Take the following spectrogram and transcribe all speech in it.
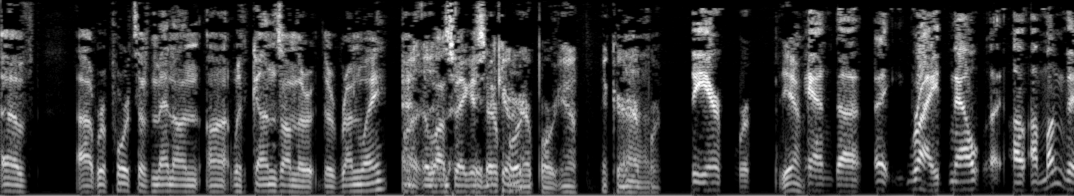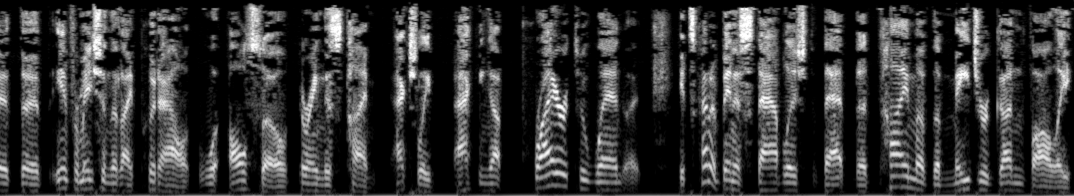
of uh, reports of men on uh, with guns on the the runway at uh, the Las Vegas airport. airport, yeah, McCarran uh, Airport. The airport, yeah, and uh, uh, right now, among the the information that I put out, also during this time, actually backing up prior to when it's kind of been established that the time of the major gun volley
